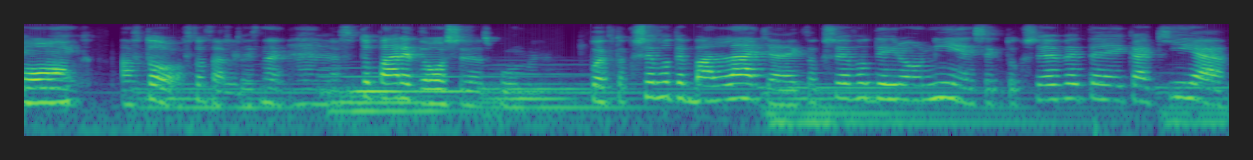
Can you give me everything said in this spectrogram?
pong, αυτό, αυτό θα έλεγες, ναι. ναι. Αυτό το πάρε δώσε ας πούμε. Που εκτοξεύονται μπαλάκια, εκτοξεύονται ηρωνίες, εκτοξεύεται η κακία.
